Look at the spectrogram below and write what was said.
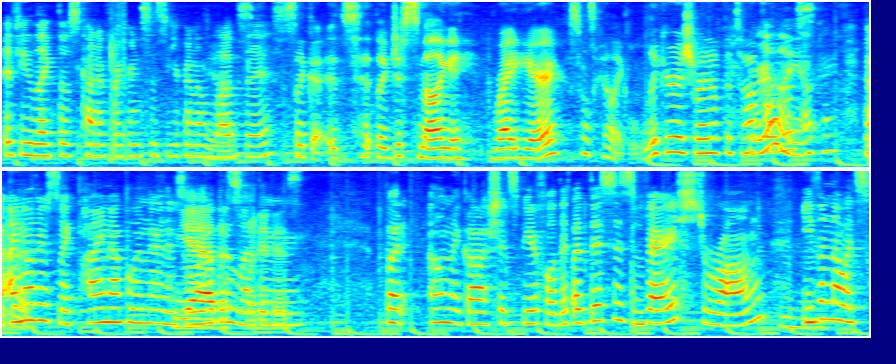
If you like those kind of fragrances, you're gonna love this. It's like a, it's like just smelling it right here. This smells kind of like licorice right off the top. Really? almost. Okay. But I know there's like pineapple in there. There's Yeah, a little that's bit of what leather. it is. But oh my gosh, it's beautiful. This- But this is very strong. Mm-hmm. Even though it's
